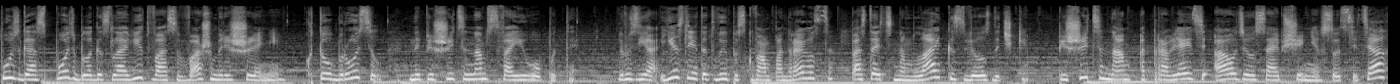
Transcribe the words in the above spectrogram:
Пусть Господь благословит вас в вашем решении. Кто бросил, напишите нам свои опыты. Друзья, если этот выпуск вам понравился, поставьте нам лайк и звездочки. Пишите нам, отправляйте аудиосообщения в соцсетях,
